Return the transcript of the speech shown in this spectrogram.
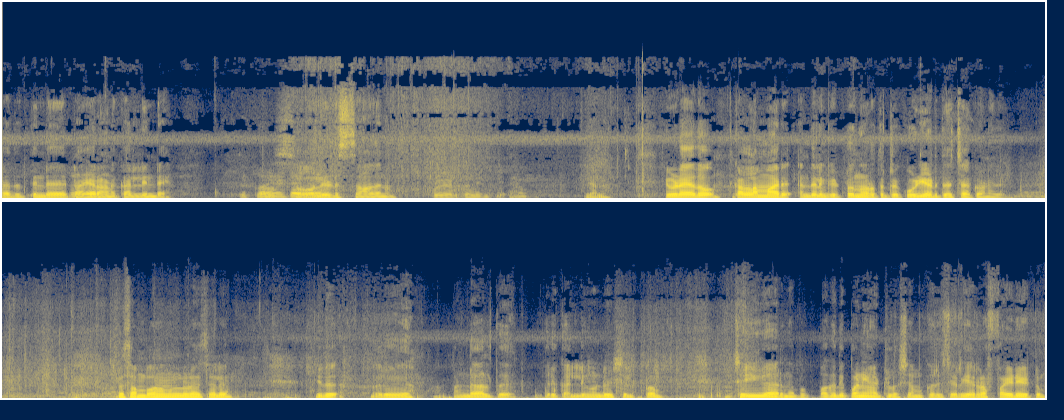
രഥത്തിന്റെ ടയറാണ് കല്ലിന്റെ. സോളിഡ് സാധനം. കുഴി എടുത്തോണ്ടിരിക്കുക ഇതാണ്. ഇവിടെ ഏതോ കള്ളന്മാർ എന്തെങ്കിലും കിട്ടുമെന്ന് ഓർത്തിട്ട് കുഴിയെടുത്ത് വെച്ചേക്കാണിത് ഇപ്പോൾ സംഭവം നമ്മളിവിടെ വെച്ചാൽ ഇത് ഒരു പണ്ടുകാലത്ത് ഒരു കല്ലും കൊണ്ട് ശില്പം ചെയ്യുകയായിരുന്നു. അപ്പോൾ പകുതി പണിയായിട്ടുള്ളൂ. പക്ഷെ നമുക്കൊരു ചെറിയ റഫ് ഐഡിയ കിട്ടും.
